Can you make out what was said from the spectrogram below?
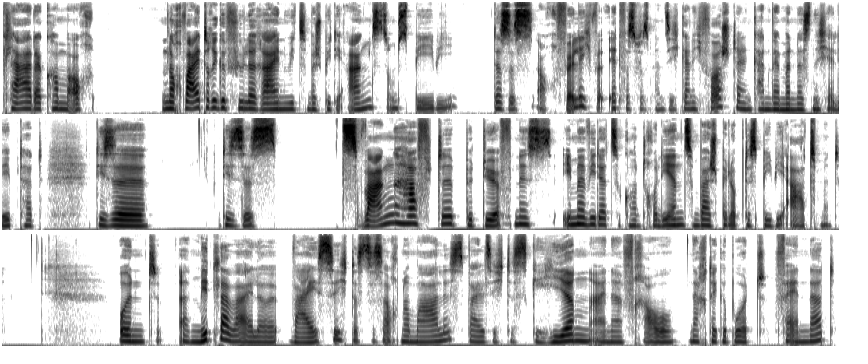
klar, da kommen auch noch weitere Gefühle rein, wie zum Beispiel die Angst ums Baby. Das ist auch völlig etwas, was man sich gar nicht vorstellen kann, wenn man das nicht erlebt hat. Diese, dieses zwanghafte Bedürfnis, immer wieder zu kontrollieren, zum Beispiel, ob das Baby atmet. Und äh, mittlerweile weiß ich, dass das auch normal ist, weil sich das Gehirn einer Frau nach der Geburt verändert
